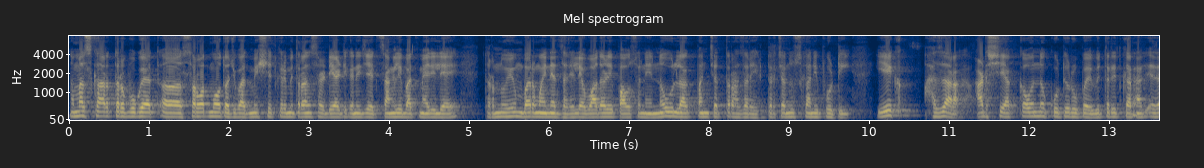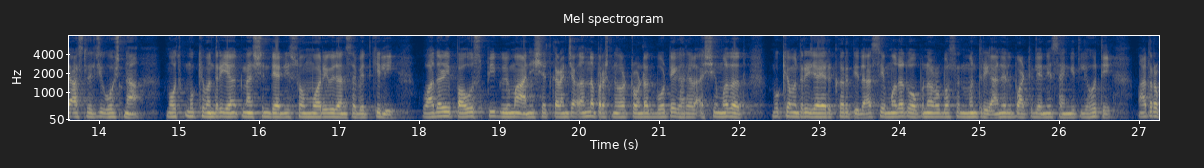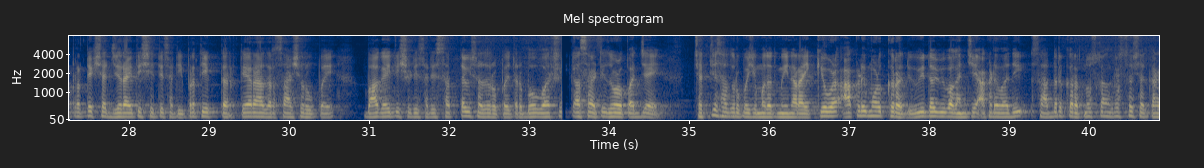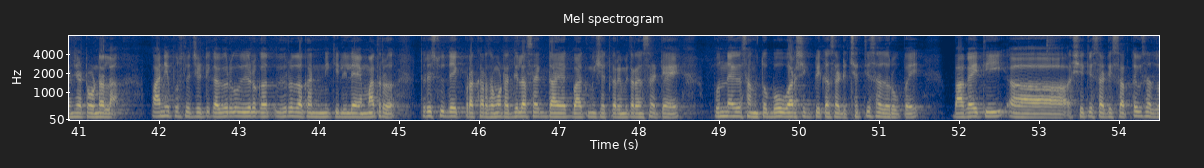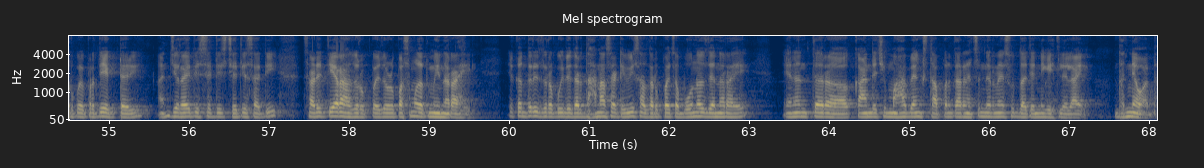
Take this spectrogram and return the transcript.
नमस्कार तर बघूयात सर्वात महत्त्वाची बातमी शेतकरी मित्रांसाठी या ठिकाणी जी एक चांगली बातमी आलेली आहे तर नोव्हेंबर महिन्यात झालेल्या वादळी पावसाने नऊ लाख पंच्याहत्तर हजार हेक्टरच्या नुकसानीपोटी एक हजार आठशे एक्कावन्न कोटी रुपये वितरित करण्यात येत असल्याची घोषणा मुख्यमंत्री एकनाथ शिंदे यांनी सोमवारी विधानसभेत केली. वादळी पाऊस पीक विमा आणि शेतकऱ्यांच्या अन्न प्रश्नावर तोंडात बोटे घालेल अशी मदत मुख्यमंत्री जाहीर करतील असे मदत व पुनर्वसन मंत्री अनिल पाटील यांनी सांगितले होते. मात्र प्रत्यक्षात जिरायती शेतीसाठी प्रति हेक्टर तेरा हजार सहाशे रुपये बागायती शेतीसाठी सत्तावीस हजार रुपये तर बहुवार्षिकासाठी जवळपास जे आहे छत्तीस हजार रुपयाची मदत मिळणार आहे. केवळ आकडेमोड करत विविध विभागांची आकडेवारी सादर करत नुकसानग्रस्त शेतकऱ्यांच्या तोंडाला पाणी पुसल्याची टीका विरोधक विरोधकांनी केलेली आहे. मात्र तरीसुद्धा एक प्रकारचा मोठा दिलासादायक बातमी शेतकरी मित्रांसाठी आहे. पुन्हा एकदा सांगतो बहुवार्षिक पिकासाठी छत्तीस हजार रुपये बागायती शेतीसाठी सत्तावीस हजार रुपये प्रति हेक्टरी आणि जिरायतीसाठी शेतीसाठी साडेतेरा हजार रुपये जवळपास मदत मिळणार आहे. एकंदरीत जर बघितले तर धानासाठी वीस हजार रुपयाचा बोनस देणार आहे. यानंतर कांद्याची महाबँक स्थापन करण्याचा निर्णयसुद्धा त्यांनी घेतलेला आहे. धन्यवाद.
